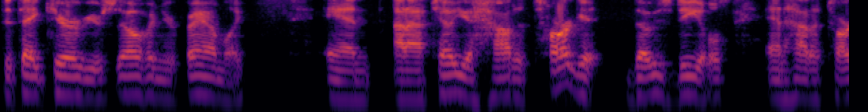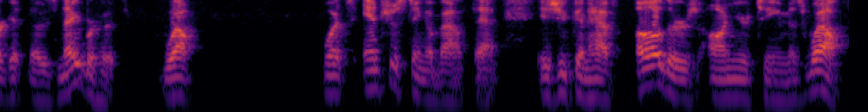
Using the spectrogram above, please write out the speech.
to take care of yourself and your family. And, and I tell you how to target those deals and how to target those neighborhoods. Well, what's interesting about that is you can have others on your team as well.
